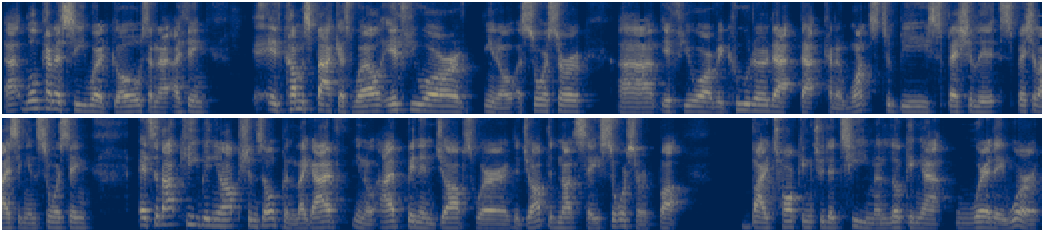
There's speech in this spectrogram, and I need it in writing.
uh, we'll kind of see where it goes, and I, I, think it comes back as well. If you are, you know, a sourcer, uh, if you are a recruiter that that kind of wants to be specially specializing in sourcing, it's about keeping your options open. Like I've, you know, I've been in jobs where the job did not say sourcer, but by talking to the team and looking at where they were,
